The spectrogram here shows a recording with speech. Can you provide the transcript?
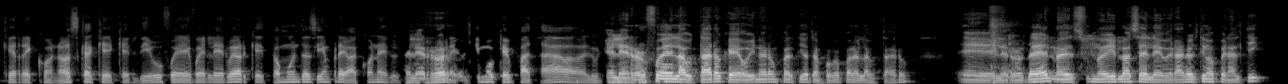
que reconozca que, que el Dibu fue, fue el héroe, porque todo el mundo siempre va con el, El error, el último que pataba. El, error fue de Lautaro, que hoy no era un partido tampoco para Lautaro. Eh, el error de él no es no irlo a celebrar el último penalti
